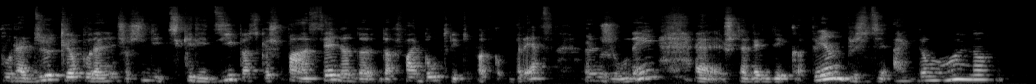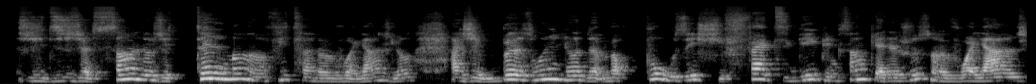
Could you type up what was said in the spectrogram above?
pour adultes, là, pour aller me chercher des petits crédits parce que je pensais là, de, de faire d'autres études. Bref, une journée, euh, j'étais avec des copines, puis je dis, hey, là, moi, là, j'ai dit, je sens, là, j'ai tellement envie de faire un voyage, là. Ah, j'ai besoin, là, de me reposer. Je suis fatiguée, puis il me semble qu'il y avait juste un voyage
